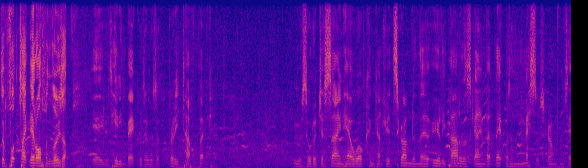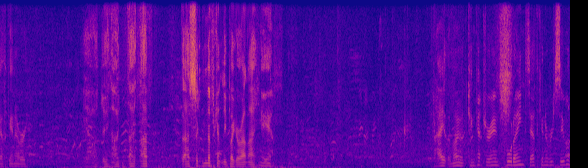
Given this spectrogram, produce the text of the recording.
the foot take that off and lose it. Yeah, he was heading backwards. It was a pretty tough pick. We were sort of just saying how well King Country had scrummed in the early part of this game, but that was a massive scrum from South Canterbury. Yeah, you know they, they're, they're significantly bigger, aren't they? Yeah. But hey, at the moment, King Country earns 14, South Canterbury 7.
